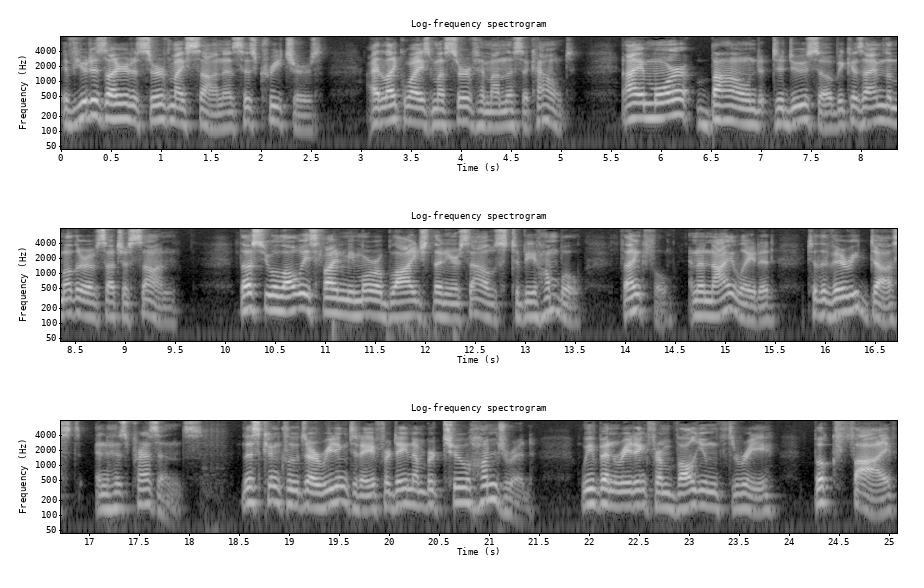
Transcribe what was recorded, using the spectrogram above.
If you desire to serve my son as his creatures, I likewise must serve him on this account. I am more bound to do so because I am the mother of such a son. Thus you will always find me more obliged than yourselves to be humble thankful, and annihilated to the very dust in his presence. This concludes our reading today for day number 200. We've been reading from Volume 3, Book 5,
